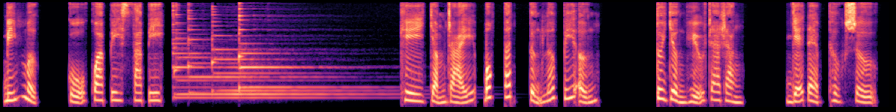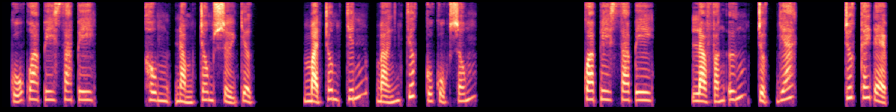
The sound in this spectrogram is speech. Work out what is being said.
Bí mật của Wabi Sabi khi chậm rãi bóc tách từng lớp bí ẩn, tôi dần hiểu ra rằng vẻ đẹp thực sự của Wabi Sabi không nằm trong sự vật mà trong chính bản chất của cuộc sống. Wabi Sabi là phản ứng trực giác trước cái đẹp,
